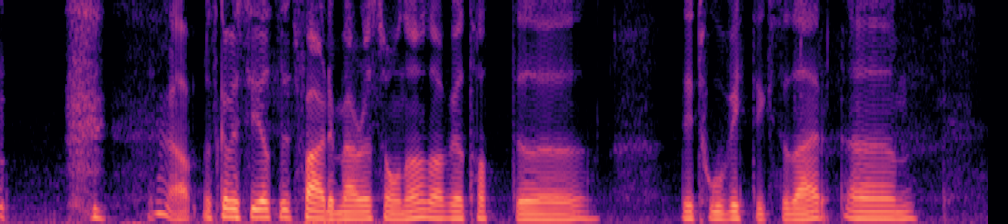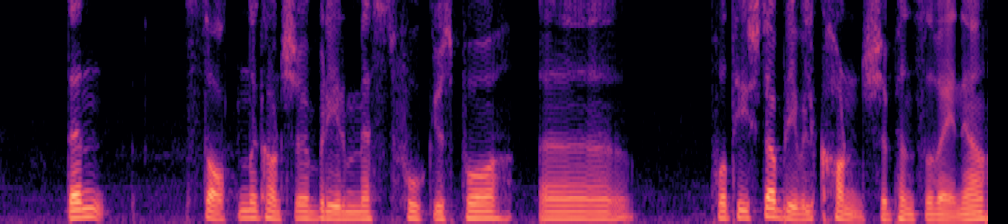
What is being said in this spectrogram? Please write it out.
ja. Men skal vi si oss litt ferdig med Arizona, da vi har tatt uh, de to viktigste der. Um, den staten det kanskje blir mest fokus på eh, på tirsdag, blir vel kanskje Pennsylvania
